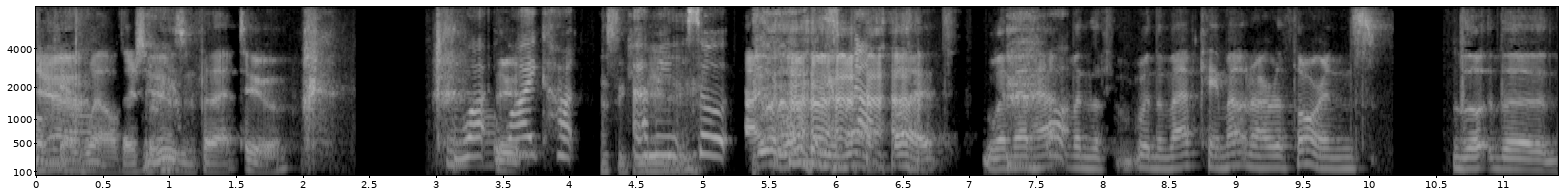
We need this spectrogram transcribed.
okay Yeah. well there's a Yeah. reason for that too Why, why can't That's the I mean? So I would love a new Yeah. map, but when that happened, when the when the map came out in Heart of Thorns, the the the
